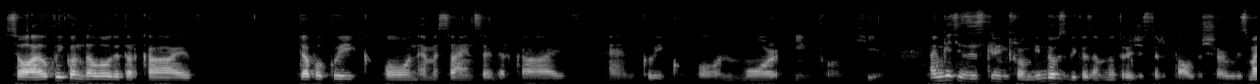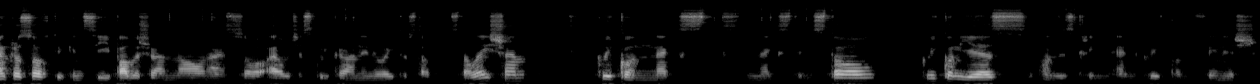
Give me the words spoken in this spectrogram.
So I'll click on downloaded archive, double click on MSI Inside Archive and click on more info here. I'm getting this screen from Windows because I'm not registered publisher. With Microsoft you can see publisher unknown, so I'll just click run anyway to start installation. Click on next, next install, click on yes on the screen and click on finish.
